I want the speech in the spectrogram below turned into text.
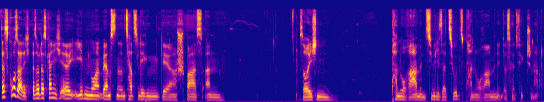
das ist großartig. Also das kann ich äh, jedem nur wärmstens ins Herz legen, der Spaß an solchen Panoramen, Zivilisationspanoramen in der Science Fiction hat.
